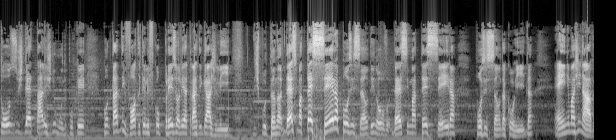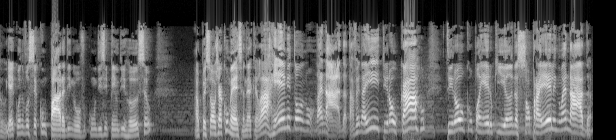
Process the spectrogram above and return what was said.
todos os detalhes do mundo, porque contado de volta que ele ficou preso ali atrás de Gasly, disputando a 13 terceira posição, de novo, 13 terceira posição da corrida, é inimaginável. E aí quando você compara de novo com o desempenho de Russell, aí o pessoal já começa, né? Aquela, ah, Hamilton não é nada, tá vendo aí? Tirou o carro, tirou o companheiro que anda só para ele, não é nada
